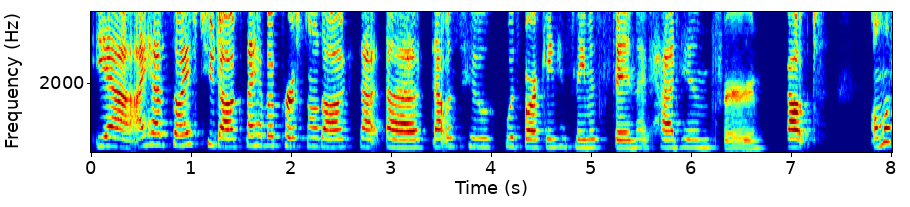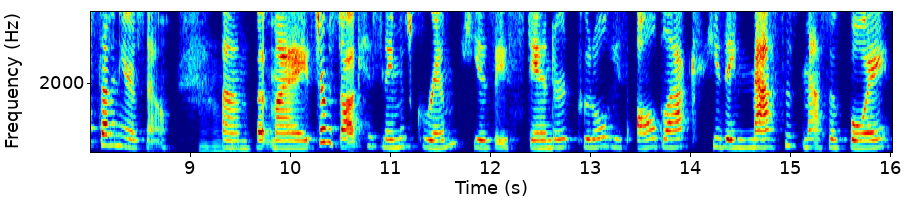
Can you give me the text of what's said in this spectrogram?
Yeah, I have. So I have two dogs. I have a personal dog that uh, that was who was barking. His name is Finn. I've had him for about almost seven years now. Mm-hmm. Um, but my service dog, his name is Grim. He is a standard poodle. He's all black. He's a massive, massive boy.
